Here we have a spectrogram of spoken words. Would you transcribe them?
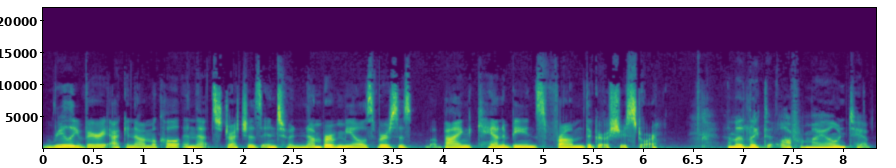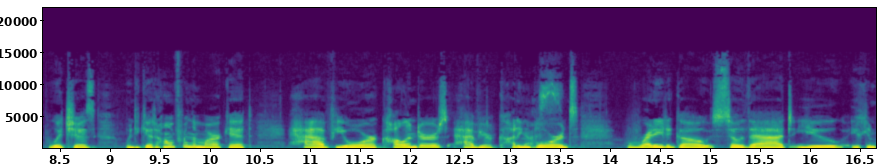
really very economical, and that stretches into a number of meals versus buying a can of beans from the grocery store. And I'd like to offer my own tip, which is when you get home from the market, have your colanders, have your cutting yes. boards ready to go so that you you can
